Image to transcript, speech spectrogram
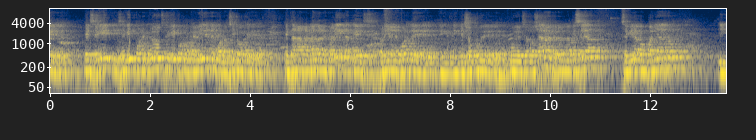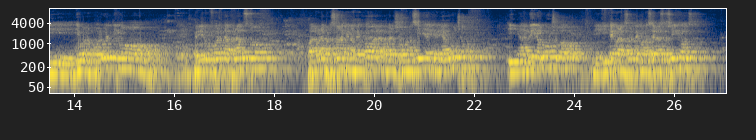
que, seguir, seguir por el club, seguir por los que vienen, por los chicos que, están arrancando en la escuelita, que es por ahí el deporte en, que yo pude, pude desarrollarme, pero en lo que sea, seguir acompañando. Y, y bueno, por último, eh, pedir un fuerte aplauso para una persona que nos dejó, a la cual yo conocía y quería mucho, y admiro mucho, y, tengo la suerte de conocer a sus hijos,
